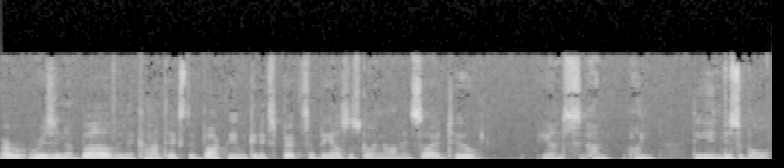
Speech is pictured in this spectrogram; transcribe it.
are risen above in the context of bhakti, we can expect something else is going on inside too, the, un, un, the invisible,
